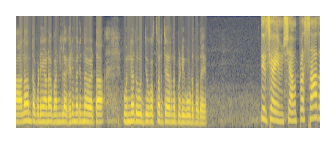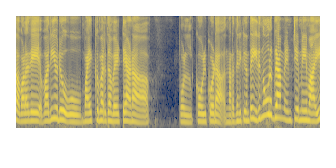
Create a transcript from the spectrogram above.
നാലാം തവണയാണ് വൻ ലഹരിമരുന്ന് വേട്ട ഉന്നത ഉദ്യോഗസ്ഥർ ചേർന്ന് പിടികൂടുന്നത്. തീർച്ചയായും ശ്യാമപ്രസാദ് വളരെ വലിയൊരു മയക്കുമരുന്ന് വേട്ടയാണ് ഇപ്പോൾ കോഴിക്കോട് നടന്നിരിക്കുന്നത്. ഇരുന്നൂറ് ഗ്രാം എം ടി എം എയുമായി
